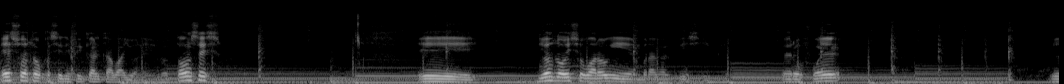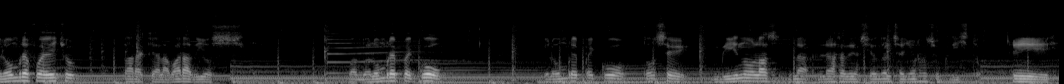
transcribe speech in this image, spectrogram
eso es lo que significa el caballo negro. Entonces, eh, Dios lo hizo varón y hembra el principio, pero fue, el hombre fue hecho para que alabara a Dios. Cuando el hombre pecó, el hombre pecó, entonces vino la, redención del Señor Jesucristo eh,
